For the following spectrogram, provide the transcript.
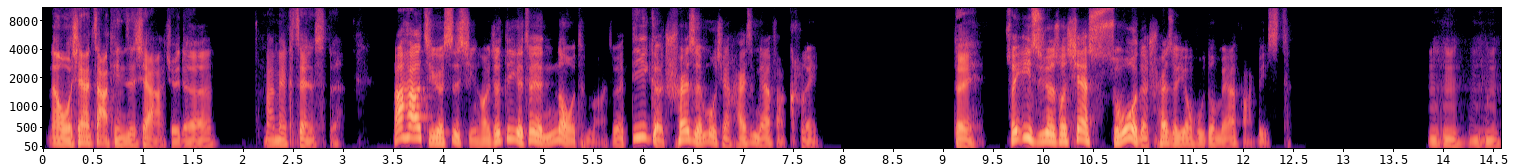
那我现在乍听之下觉得蛮 make sense 的，然后还有几个事情哈，就第一个这个 Note 嘛，对，第一个 Treasure 目前还是没办法 claim，对。所以意思就是说，现在所有的 Treasure 用户都没办法 list。嗯哼，嗯哼。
